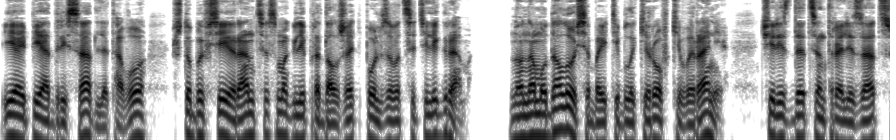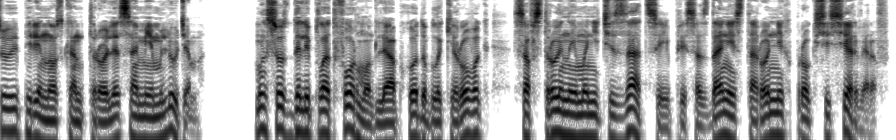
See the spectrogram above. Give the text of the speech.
и IP-адреса для того, чтобы все иранцы смогли продолжать пользоваться Telegram. Но нам удалось обойти блокировки в Иране через децентрализацию и перенос контроля самим людям. Мы создали платформу для обхода блокировок со встроенной монетизацией при создании сторонних прокси-серверов,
